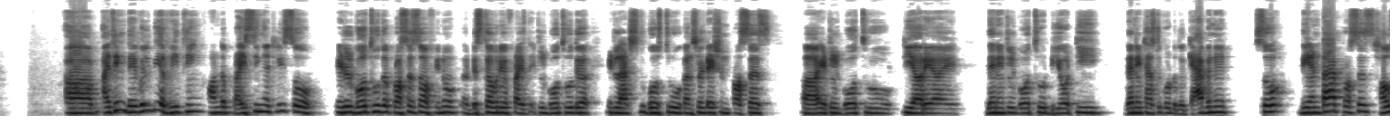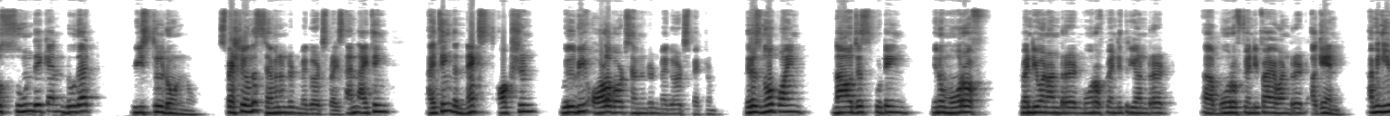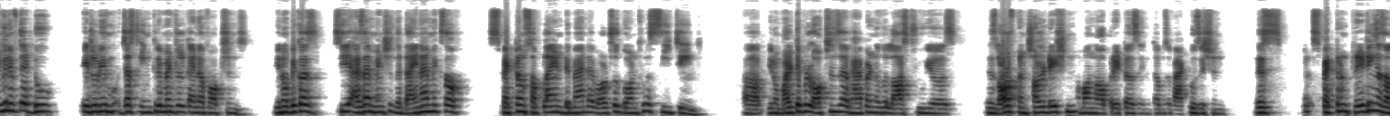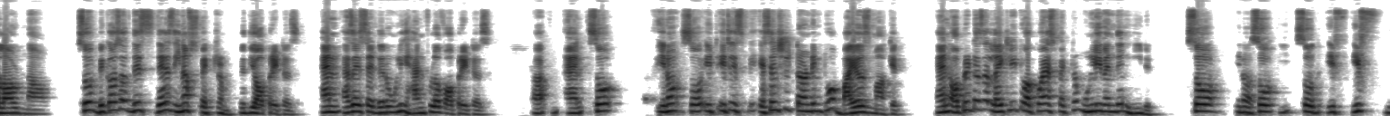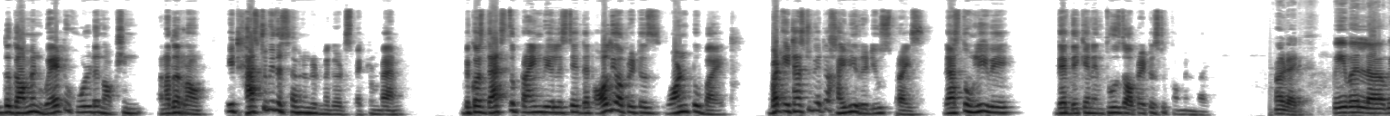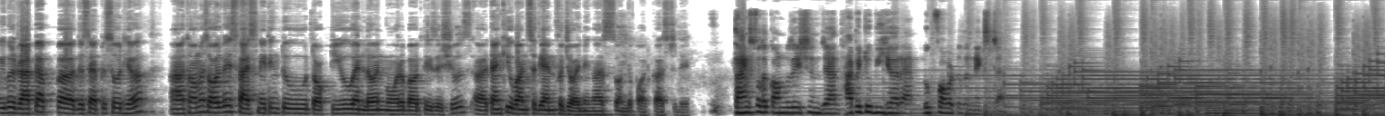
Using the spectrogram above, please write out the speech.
uh, I think there will be a rethink on the pricing at least. So it'll go through the process of you know discovery of price it'll go through the it'll have to go through a consultation process uh, it'll go through trai then it'll go through dot then it has to go to the cabinet so the entire process how soon they can do that we still don't know especially on the 700 megahertz price and i think i think the next auction will be all about 700 megahertz spectrum there is no point now just putting you know more of 2100 more of 2300 uh, more of 2500 again. I mean, even if they do, it'll be just incremental kind of auctions, you know, because see, as I mentioned, the dynamics of spectrum supply and demand have also gone through a sea change. Uh, you know, multiple auctions have happened over the last few years. There's a lot of consolidation among operators in terms of acquisition. This spectrum trading is allowed now. So because of this, there is enough spectrum with the operators. And as I said, there are only a handful of operators. Uh, and so you know, so it, it is essentially turned into a buyer's market and operators are likely to acquire spectrum only when they need it. So, you know, so, so if, if the government were to hold an auction, another round, it has to be the 700 megahertz spectrum band because that's the prime real estate that all the operators want to buy, but it has to be at a highly reduced price. That's the only way that they can enthuse the operators to come and buy. All right. We will uh, we will wrap up uh, this episode here. Uh, Thomas, always fascinating to talk to you and learn more about these issues. Uh, thank you once again for joining us on the podcast today. Thanks for the conversation, Jan. Happy to be here and look forward to the next time.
